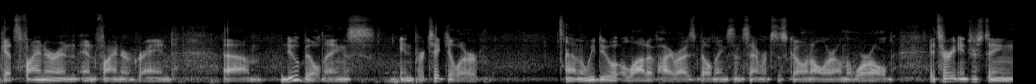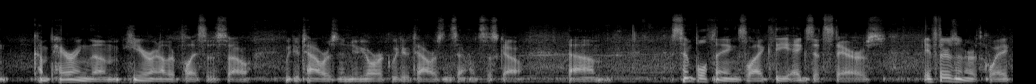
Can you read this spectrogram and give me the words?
gets finer and, and finer grained. Um, new buildings, in particular, um, we do a lot of high-rise buildings in San Francisco and all around the world. It's very interesting comparing them here and other places. So we do towers in New York, we do towers in San Francisco. Um, simple things like the exit stairs. If there's an earthquake,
